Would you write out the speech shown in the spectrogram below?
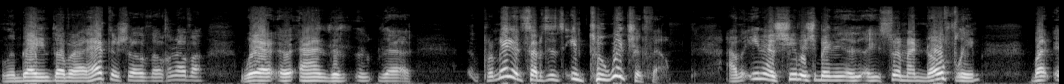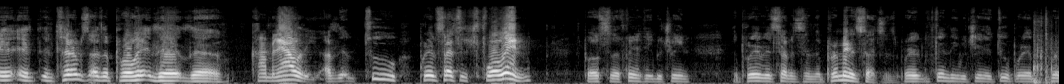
lebein davar heter shel where and the, the permitted substance into which it fell. Avina shivish ben yisurim noflim. But in, terms of the, prohi- the the commonality of the two prohibited substances fall in, as opposed to the affinity between the prohibited substance and the permitted substance, affinity between the two pro- pro-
